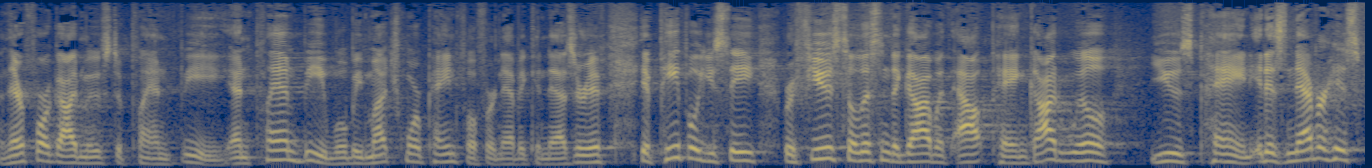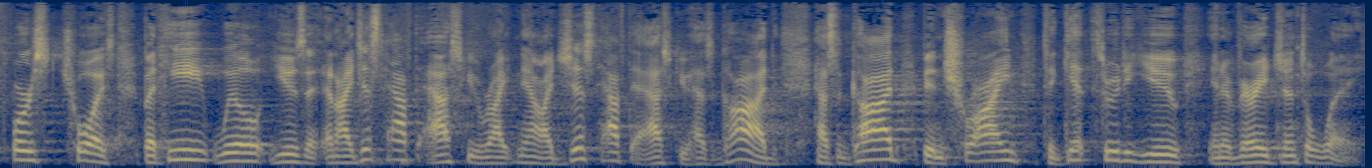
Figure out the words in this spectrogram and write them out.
And therefore, God moves to plan B. And plan B will be much more painful for Nebuchadnezzar. If, if people, you see, refuse to listen to God without pain, God will use pain. It is never his first choice, but he will use it. And I just have to ask you right now, I just have to ask you, has God, has God been trying to get through to you in a very gentle way?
